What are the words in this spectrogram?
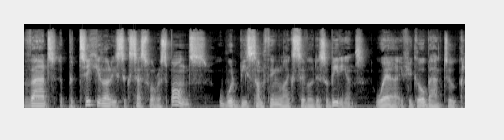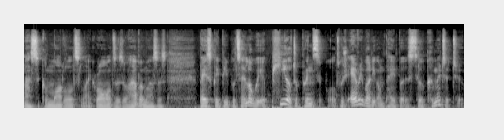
that a particularly successful response would be something like civil disobedience, where if you go back to classical models like Rawls's or Habermas's, basically people say, look, we appeal to principles which everybody on paper is still committed to.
